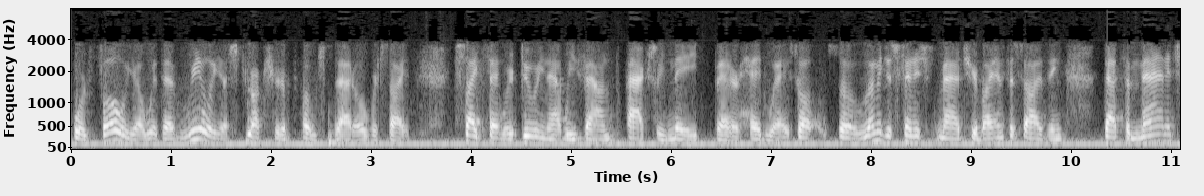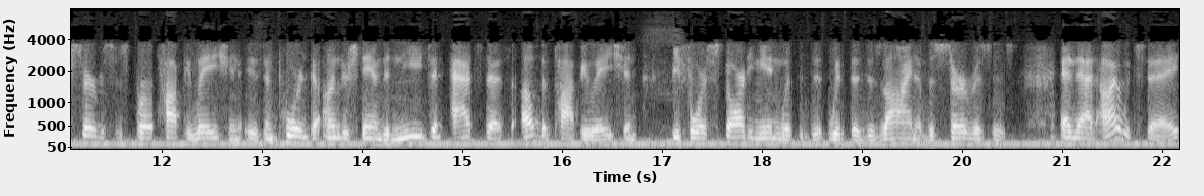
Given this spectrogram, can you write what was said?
portfolio with a really a structured approach to that oversight. Sites that were doing that we found actually made better headway. So so let me just finish Madge here by emphasizing that to manage services for a population is important to understand the needs and assets of the population before starting in with the, with the design of the services. And that I would say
